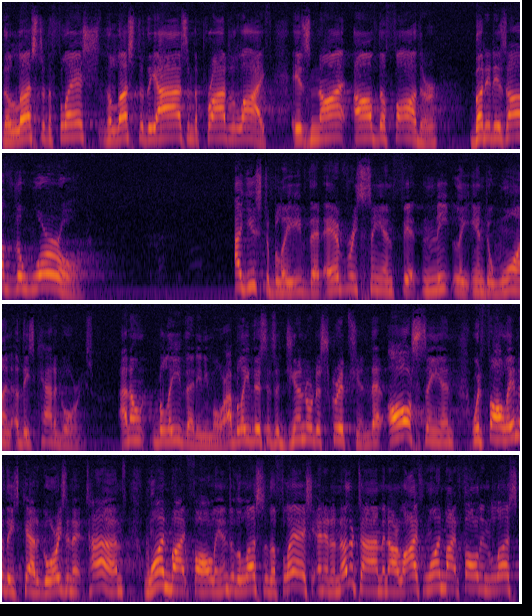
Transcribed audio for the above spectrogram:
the lust of the flesh, the lust of the eyes, and the pride of life is not of the Father, but it is of the world. I used to believe that every sin fit neatly into one of these categories. I don't believe that anymore. I believe this is a general description that all sin would fall into these categories, and at times one might fall into the lust of the flesh, and at another time in our life, one might fall in the lust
